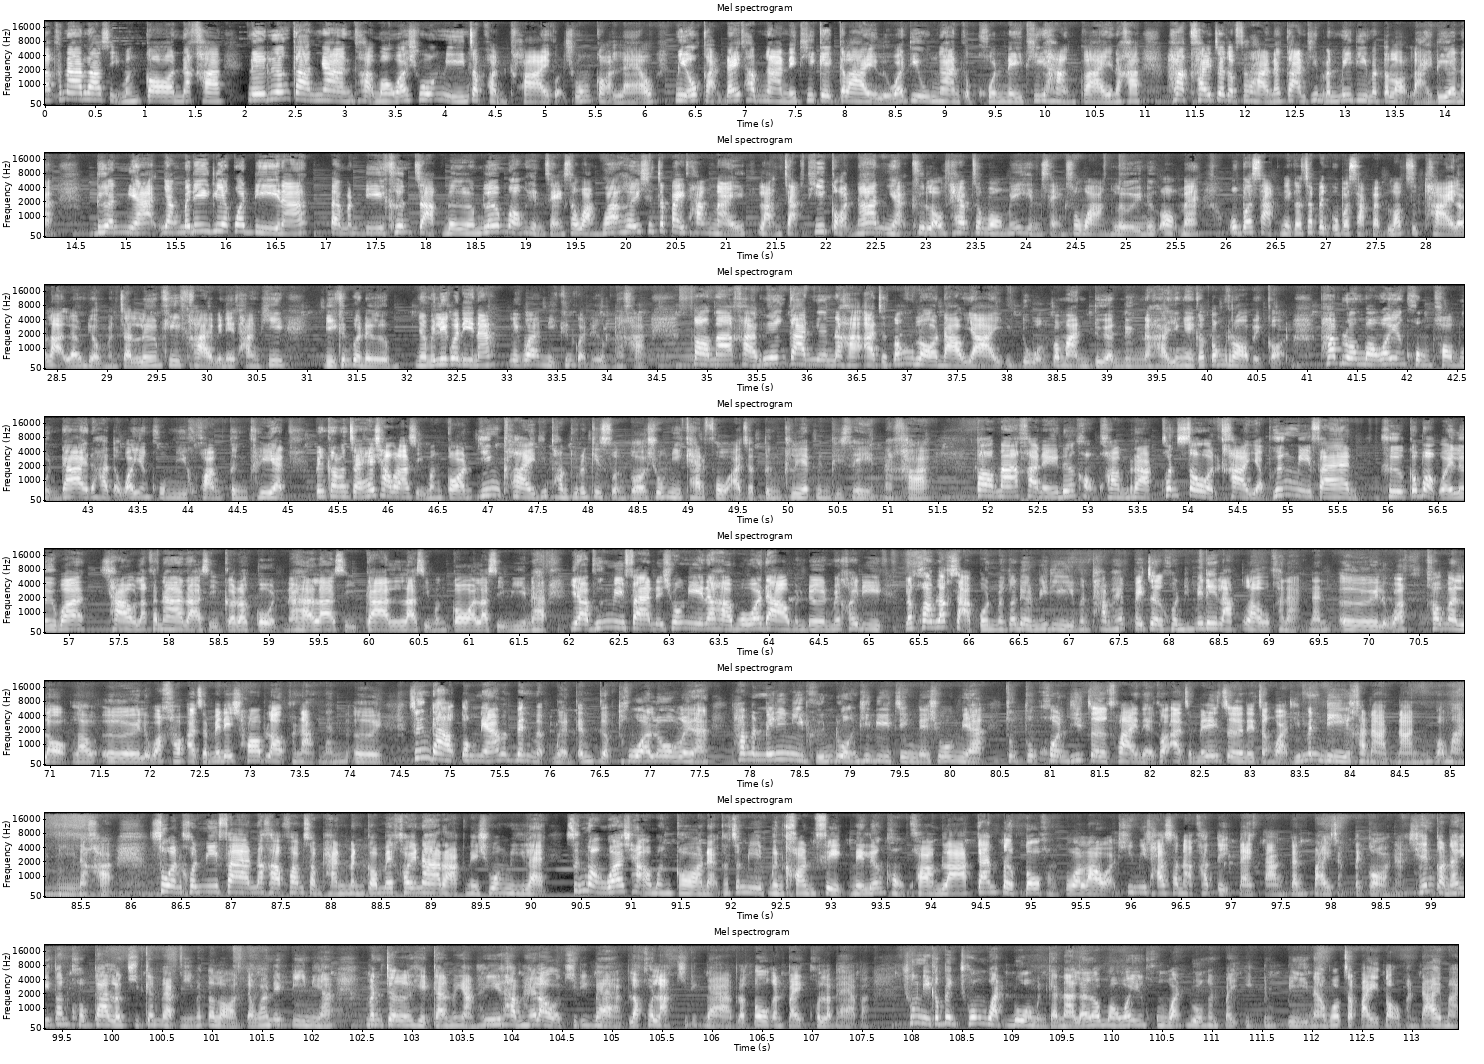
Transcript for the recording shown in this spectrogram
ลัคนาราศีมังกรนะคะ ในเรื่องการงานค่ะ มองว่าช่วงนี้จะผ่อนคลายกว่าช่วงก่อนแล้ว มีโอกาสได้ทำงานในที่ไกลๆหรือว่าดีลงานกับคนในที่ห่างไกลนะคะ หากใครเจอกับสถานการณ์ที่มันไม่ดีมาตลอดหลายเดือนอะ เดือนนี้ยังไม่ได้เรียกว่าดีนะ แต่มันดีขึ้นจากเดิม เริ่มมองเห็นแสงสว่างว่าเฮ้ยฉันจะไปทางไหน หลังจากที่ก่อนหน้านี้คือเราแทบจะมองไม่เห็นแสงสว่างเลยนึกออกไหมอุปสรรคเนี่ยก็จะเป็นอุปสรรคแบบล็อตสุดท้ายแล้วล่ะแล้วเดี๋ยวมันจะเริ่มคลี่คลายไปในทางที่ ดีขึ้นกว่าเดิม ยังไม่เรียกว่าดีนะ เรียกว่าดีขึ้นกว่าเดิมนะคะ ต่อมาค่ะเรื่องการเงินนะคะ อาจจะต้องรอดาวย้ายอีกดวงประมาณเดือนหนึ่งนะคะ ยังไงก็ต้องรอไปก่อน ภาพรวมมองว่ายังคงพอหมุนได้นะคะ แต่ว่ายังคงมีความตึงเครียด เป็นกำลังใจให้ชาวราศีมังกร ยิ่งใครที่ทำธุรกิจส่วนตัวช่วงนี้แคทโฟอาจจะตึงเครียดเป็นพิเศษนะคะ ต่อมาค่ะในเรื่องของความรักคนโสดค่ะ อย่าเพิ่งมีแฟน คือก็บอกไว้เลยว่า ชาวลัคนาราศีกรกฎนะคะ ราศีกันราศีมังกรราศีมีนนะคะ อย่าเพิ่งมีแฟนในช่วงนี้นะคะ เพราะว่าดาวมันเดินไม่ค่อยดี แล้วความรักษากลมันก็เดินไม่ดี มันทำให้ไปเจอคนที่ไม่ได้รักเราขนาดนั้นเอยหรือว่าเข้ามาหลอกเราเอยหรือว่าเขาอาจจะไม่ได้ชอบเราขนาดนั้นเอยซึ่งดาวตรงเนี้ยมันเป็นแบบเหมือนกันเกือบทั่วโลกเลยนะถ้ามันไม่ได้มีพื้นดวงที่ดีจริงในช่วงเนี้ยทุกๆคนที่เจอใครเนี่ยก็อาจจะไม่ได้เจอในจังหวะที่มันดีขนาดนั้นประมาณนี้นะคะส่วนคนมีแฟนนะคะ ความสัมพันธ์มันก็ไม่ค่อยน่ารักในช่วงนี้แหละ ซึ่งมองว่าชาวมังกรเนี่ยก็จะมีเหมือนคอนฟ lict ในเรื่องของความรักการเติบโตของตัวเราอะที่มีทัศนคติแตกต่างกันไปจากแต่ก่อนนะเช่นก่อนหน้านี้ตอนคบกันเราคิดกันแบบนี้มาตลอด แต่ว่าในปีนี้มันเจอเหตุการณ์บางอย่างที่ทำให้เราอะคิดอีกแบบ แล้วคนรักคิดอีกแบบ แล้วโตกันไปคนละแบบอะช่วงนี้ก็เป็นช่วงวัดดวงเหมือนกันนะแล้วเรามองว่ายังคงวัดดวงกันไปอีกเป็นปีนะว่าจะไปต่อกันได้ไหม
